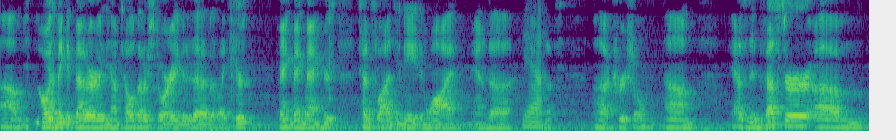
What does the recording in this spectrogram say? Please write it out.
Um, you can always make it better, you know, tell a better story, da, da, da, but like here's bang, bang, bang, here's 10 slides you need and why. And uh, yeah, that's uh, crucial. Um, as an investor, um,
